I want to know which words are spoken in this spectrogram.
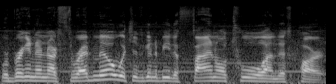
we're bringing in our thread mill, which is gonna be the final tool on this part.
